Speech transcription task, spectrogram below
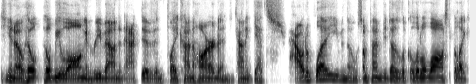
You know, he'll he'll be long and rebound and active and play kind of hard and kind of gets how to play, even though sometimes he does look a little lost. But like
